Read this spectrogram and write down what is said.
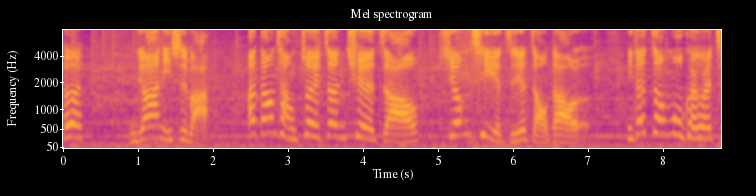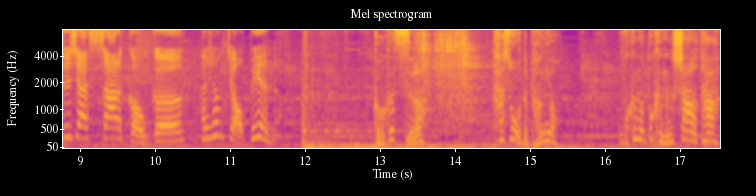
呃。你叫阿尼是吧？啊，当场罪证确凿，凶器也直接找到了。你在众目睽睽之下杀了狗哥，还想狡辩呢？狗哥死了，他是我的朋友，我根本不可能杀了他。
